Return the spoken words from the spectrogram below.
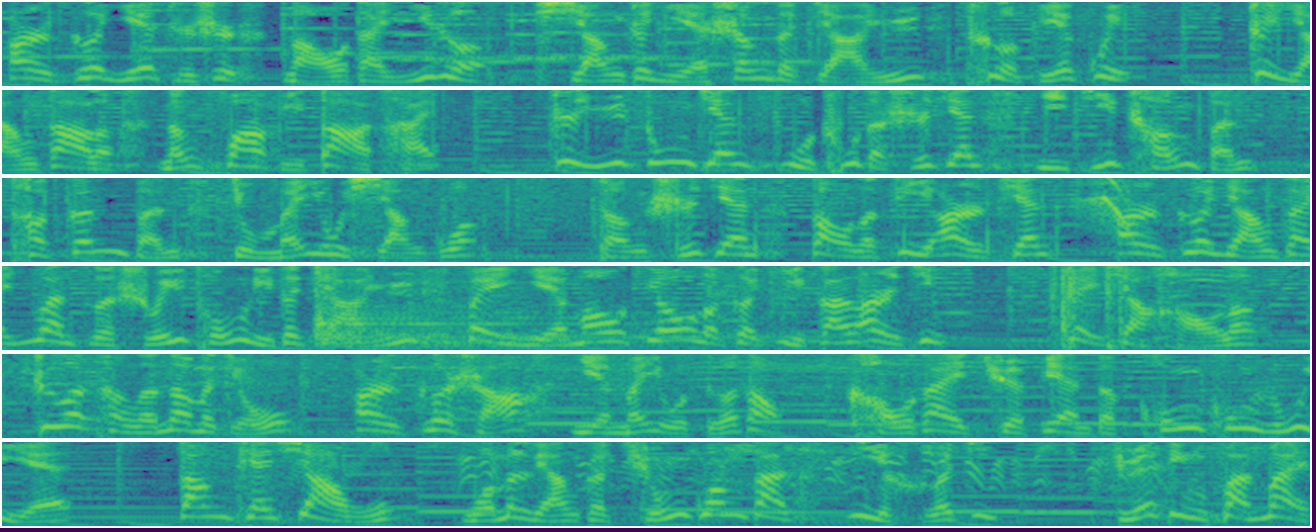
二哥也只是脑袋一热，想着野生的甲鱼特别贵，这养大了能发笔大财。至于中间付出的时间以及成本，他根本就没有想过。等时间到了第二天，二哥养在院子水桶里的甲鱼被野猫叼了个一干二净。这下好了，折腾了那么久，二哥啥也没有得到，口袋却变得空空如也。当天下午，我们两个穷光蛋一合计，决定贩卖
